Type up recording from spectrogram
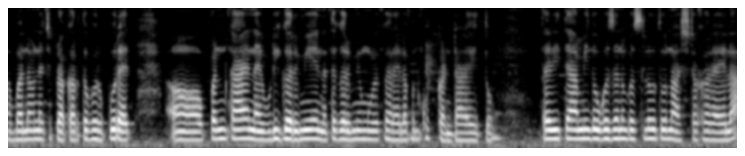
बनवण्याचे प्रकार तर भरपूर आहेत. पण काय ना एवढी गरमी आहे ना तर गरमीमुळे करायला पण खूप कंटाळा येतो. तर इथे आम्ही दोघंजणं बसलो होतो नाश्ता करायला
